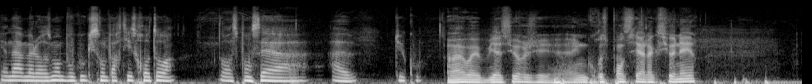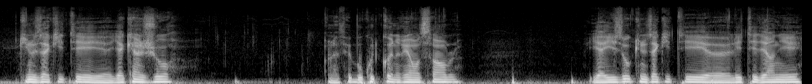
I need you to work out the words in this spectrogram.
Il y en a malheureusement beaucoup qui sont partis trop tôt. Hein. On doit se penser à, à eux, du coup. Ouais, ouais, bien sûr, j'ai une grosse pensée à l'actionnaire qui nous a quittés il y a 15 jours. On a fait beaucoup de conneries ensemble. Il y a Iso qui nous a quittés euh, l'été dernier.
